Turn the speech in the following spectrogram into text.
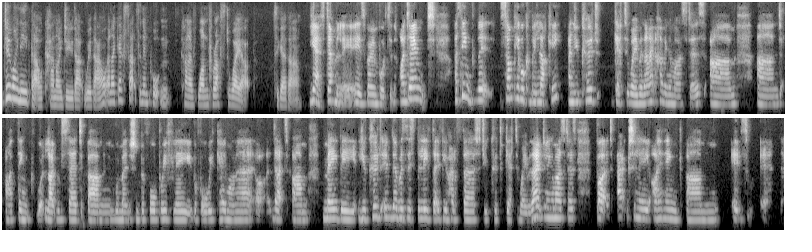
do I need that or can I do that without? And I guess that's an important kind of one for us to weigh up together. Yes, definitely. It is very important. I don't, I think that some people can be lucky and you could get away without having a master's. Um, and I think, like we've said, um, we mentioned before briefly before we came on air, uh, that um, maybe you could, if there was this belief that if you had a first, you could get away without doing a master's. But actually, I think um, it's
